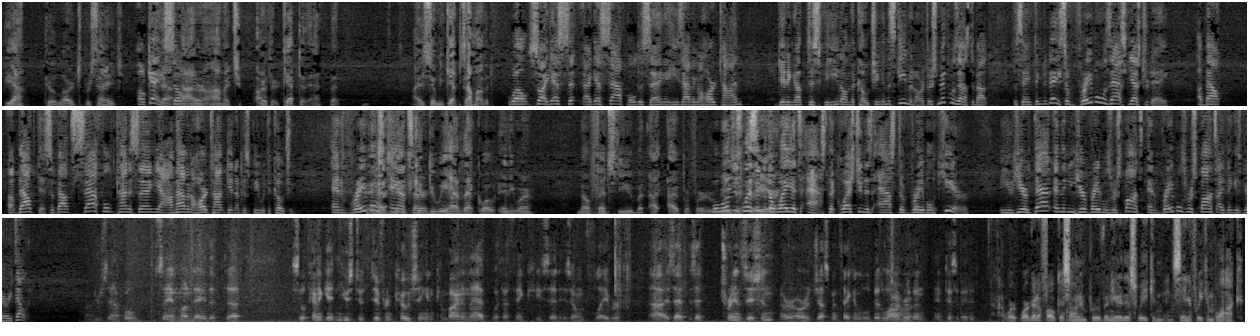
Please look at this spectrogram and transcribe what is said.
Yeah, to a large percentage. Okay, yeah, so now, I don't know how much Arthur kept of that, but I assume he kept some of it. Well, so I guess I guess Saffold is saying he's having a hard time getting up to speed on the coaching and the scheme. And Arthur Smith was asked about the same thing today. So Vrabel was asked yesterday about about this, about Saffold kind of saying, "Yeah, I'm having a hard time getting up to speed with the coaching." And Vrabel's answer. Do we have that quote anywhere? No offense to you, but I, I prefer to. Well, we'll just listen to the way it's asked. The question is asked of Vrabel here. You hear that, and then you hear Vrabel's response, and Vrabel's response, I think, is very telling. Roger Saffold saying Monday that uh, still kind of getting used to different coaching and combining that with, I think he said, his own flavor. Uh, is that is that transition or, or, adjustment taking a little bit longer than anticipated? Uh, we're we're going to focus on improving here this week and, and seeing if we can block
